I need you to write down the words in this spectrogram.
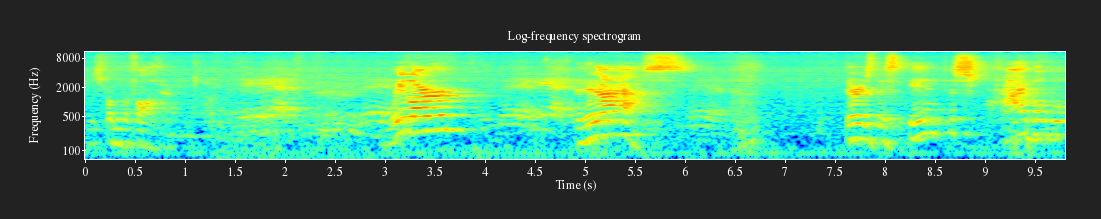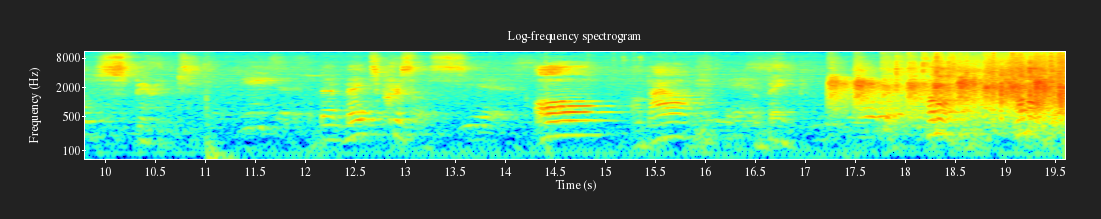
comes from the Father. We learn that in our house there is this indescribable spirit that makes Christmas all about the baby. Come on. Come on.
